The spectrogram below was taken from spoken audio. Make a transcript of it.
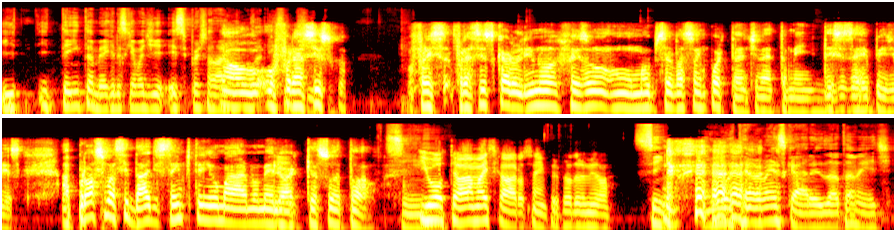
e, e tem também aquele esquema de esse personagem Não, o, o Francisco o Francisco Carolino fez um, uma observação importante, né, também desses RPGs. A próxima cidade sempre tem uma arma melhor Sim. que a sua atual. Sim. E o hotel é mais caro sempre para dormir lá. Sim, e o hotel é mais caro, exatamente.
